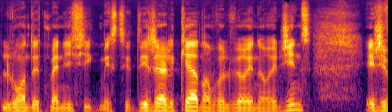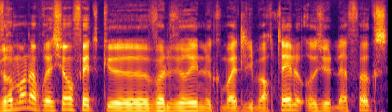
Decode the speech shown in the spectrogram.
loin d'être magnifiques, mais c'était déjà le cas dans Wolverine Origins. Et j'ai vraiment l'impression en fait que Wolverine, le combat de l'immortel, aux yeux de la Fox,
